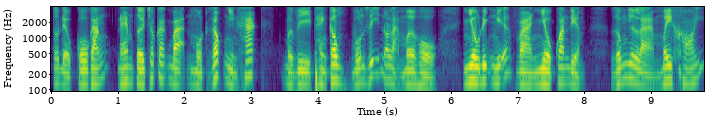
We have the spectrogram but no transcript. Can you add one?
tôi đều cố gắng đem tới cho các bạn một góc nhìn khác bởi vì thành công vốn dĩ nó là mơ hồ, nhiều định nghĩa và nhiều quan điểm, giống như là mây khói,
